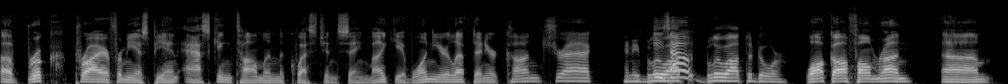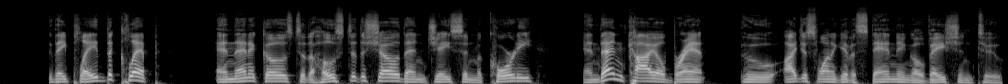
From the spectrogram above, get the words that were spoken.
of Brooke Pryor from ESPN asking Tomlin the question, saying, Mike, you have one year left on your contract. And he blew He's out, out. blew out the door. Walk off home run. Um, they played the clip, and then it goes to the host of the show, then Jason McCourty. And then Kyle Brandt, who I just want to give a standing ovation to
